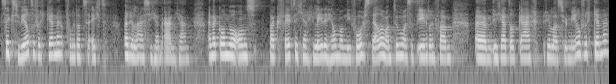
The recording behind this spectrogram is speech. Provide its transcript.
seksueel te verkennen voordat ze echt een relatie gaan aangaan. En dat konden we ons pak 50 jaar geleden helemaal niet voorstellen, want toen was het eerder van um, je gaat elkaar relationeel verkennen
